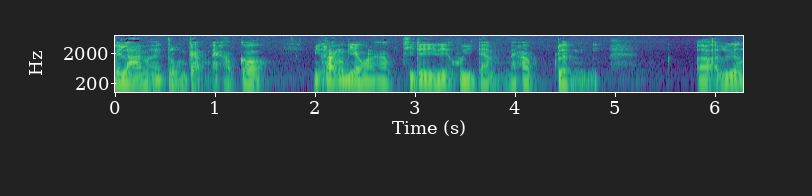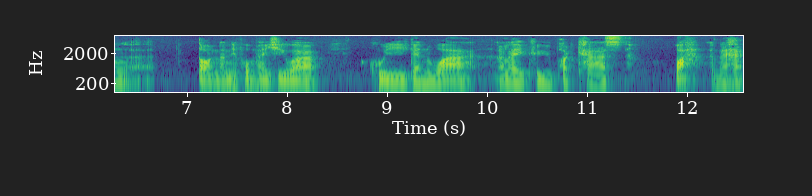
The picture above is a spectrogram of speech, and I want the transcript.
เวลาไม่ค่อยตรงกันนะครับ ก็ มีครั้งเดียวนะครับ ที่ได้ได้คุยกันนะครับเรื่องเรื่องตอนนั้นที่ผมให้ชื่อว่าคุยกันว่าอะไรคือพอดแคสต์วะนะฮะ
